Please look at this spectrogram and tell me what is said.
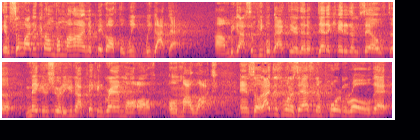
if somebody come from behind to pick off the weak, we got that. Um, we got some people back there that have dedicated themselves to making sure that you're not picking grandma off on my watch. And so I just want to say that's an important role that,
